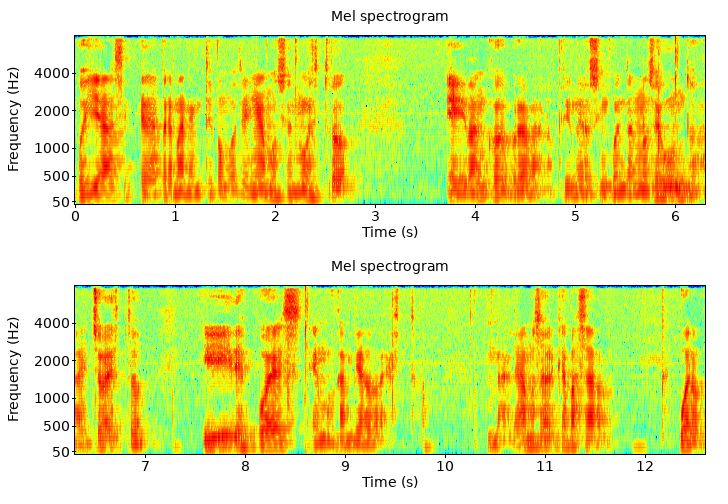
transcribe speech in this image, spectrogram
pues ya se queda permanente como teníamos en nuestro eh, banco de pruebas. Los primeros 50 nanosegundos ha hecho esto y después hemos cambiado a esto. Vale, vamos a ver qué ha pasado. Bueno,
